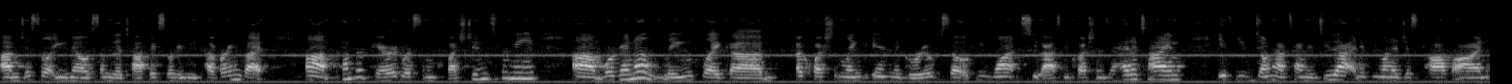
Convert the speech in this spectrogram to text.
um, just to let you know some of the topics we're going to be covering. But um, come prepared with some questions for me. Um, we're going to link like um, a question link in the group. So if you want to ask me questions ahead of time, if you don't have time to do that, and if you want to just pop on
